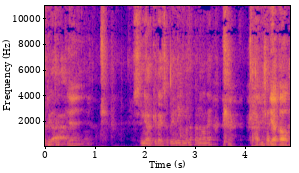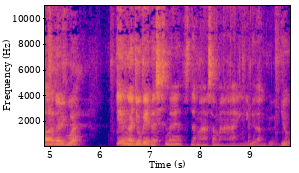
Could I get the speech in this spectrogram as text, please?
Ya, senior kita yang satu ini gimana pandangannya? Kehabisan. Ya kalau kalau dari gua ya nggak jauh beda sih sebenarnya sama sama yang dibilang Jojo.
